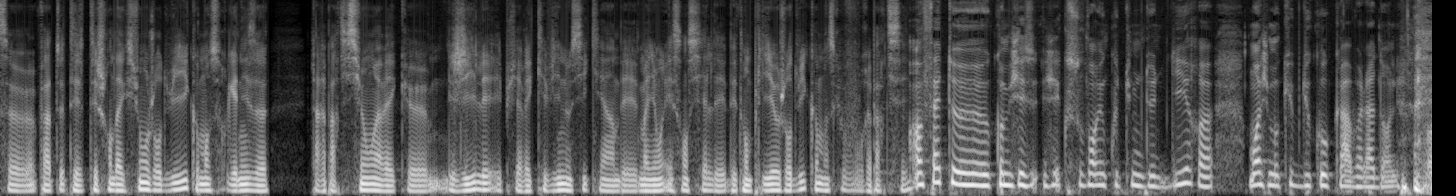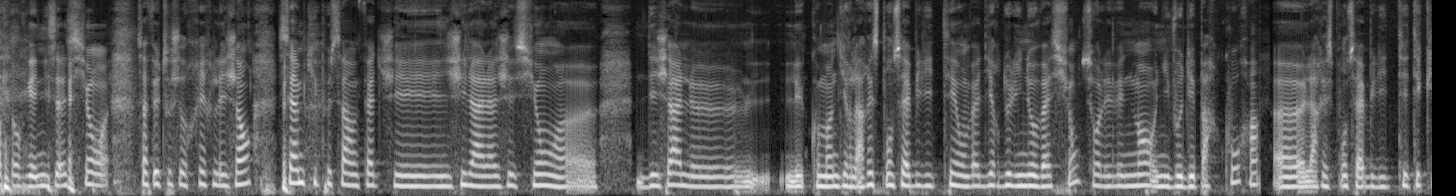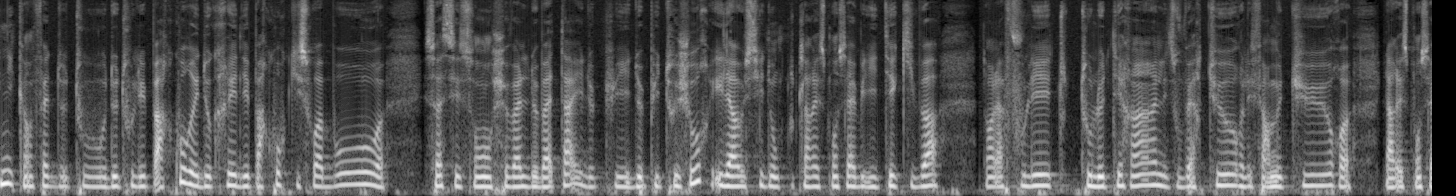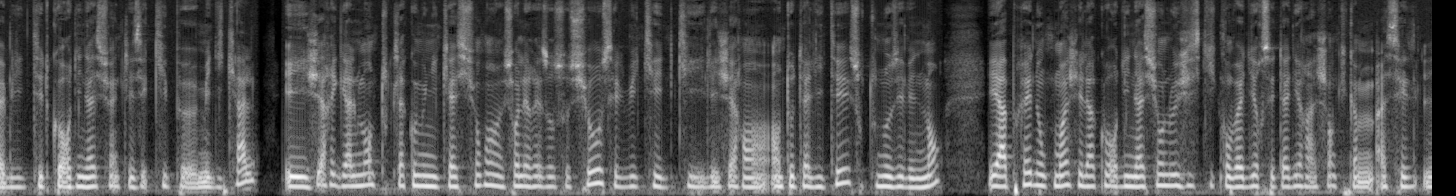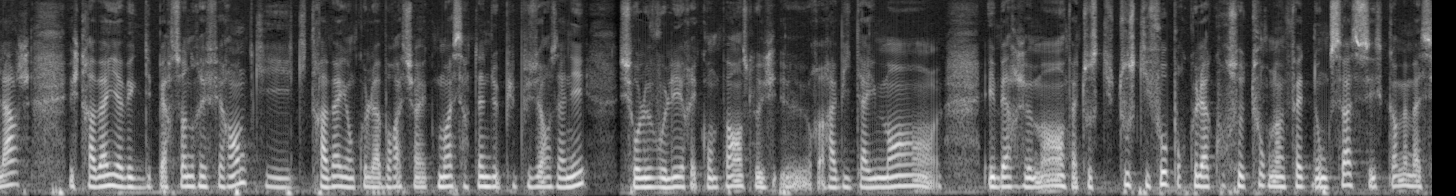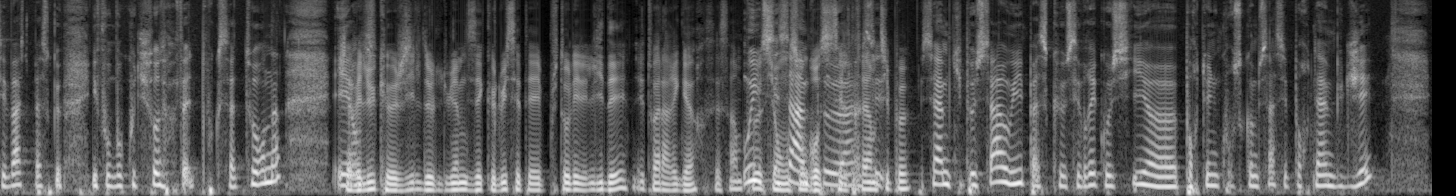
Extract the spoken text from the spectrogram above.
tes, tes champs d'action aujourd'hui, comment s'organise la répartition avec euh, Gilles et puis avec Kevin aussi, qui est un des maillons essentiels des, Templiers aujourd'hui. Comment est-ce que vous vous répartissez? En fait, euh, comme j'ai souvent eu coutume de dire, euh, moi je m'occupe du coca, voilà, dans l'organisation. ça fait toujours rire les gens. C'est un petit peu ça en fait. J'ai Gilles à la gestion déjà le, comment dire la responsabilité, on va dire, de l'innovation sur l'événement au niveau des parcours, hein. la responsabilité technique en fait de tout, de tous les parcours et de créer des parcours qui soient beaux. Ça, c'est son cheval de bataille depuis, depuis toujours. Il a aussi donc toute la responsabilité qui va dans la foulée, tout, le terrain, les ouvertures, les fermetures, la responsabilité de coordination avec les équipes euh, médicales. Et il gère également toute la communication sur les réseaux sociaux. C'est lui qui, les gère en, en totalité sur tous nos événements. Et après, donc moi, j'ai la coordination logistique, on va dire, c'est-à-dire un champ qui est quand même assez large. Et je travaille avec des personnes référentes qui, qui travaillent en collaboration avec moi, certaines depuis plusieurs années, sur le volet récompense, le, euh, ravitaillement, euh, hébergement, enfin tout ce, tout ce qu'il faut pour que la course tourne en fait. Donc ça, c'est quand même assez vaste parce que il faut beaucoup de choses en fait pour que ça tourne. J'avais lu que Gilles de lui-même disait que lui c'était plutôt l'idée et toi la rigueur, c'est ça un peu oui, si on, ça, si on grossissait le hein, trait un petit peu? C'est un petit peu ça, oui, parce que c'est vrai qu'au aussi euh, porter une course comme ça, c'est porter un budget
